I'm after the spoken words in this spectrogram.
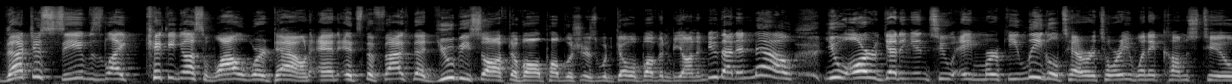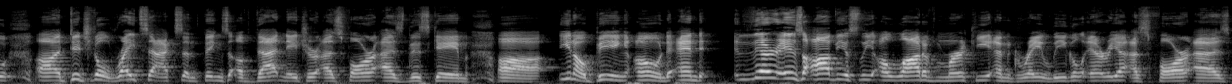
that just seems like kicking us while we're down, and it's the fact that Ubisoft, of all publishers, would go above and beyond and do that, and now you are getting into a murky legal territory when it comes to, uh, digital rights acts and things of that nature as far as this game, uh, you know, being owned, and there is obviously a lot of murky and gray legal area as far as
